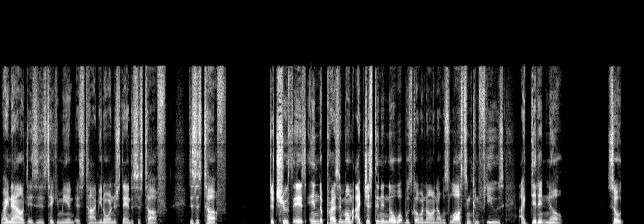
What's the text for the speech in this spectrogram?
Right now, this is taking me in it's time. You don't understand. This is tough. This is tough. The truth is, in the present moment, I just didn't know what was going on. I was lost and confused. I didn't know. So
